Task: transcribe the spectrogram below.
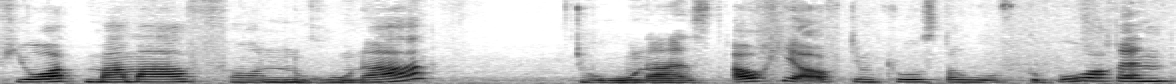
Fjordmama von Runa. Runa ist auch hier auf dem Klosterhof geboren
